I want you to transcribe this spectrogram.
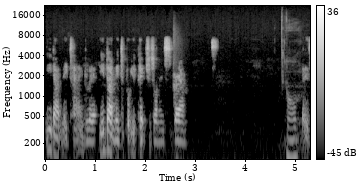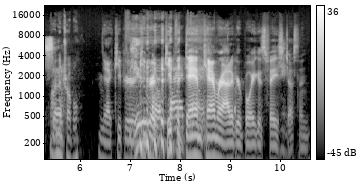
You don't need to handle it. You don't need to put your pictures on Instagram. Oh, It's, I'm uh, in trouble. Yeah. Keep your You keep, your, keep the damn man. camera out of your Boiga's face, Justin.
